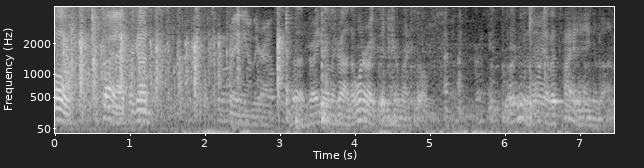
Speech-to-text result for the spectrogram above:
oh, sorry, I forgot. Dragging on the ground. Uh, dragging on the ground. I wonder I couldn't hear myself. Well, now we have a tie to hang it on.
